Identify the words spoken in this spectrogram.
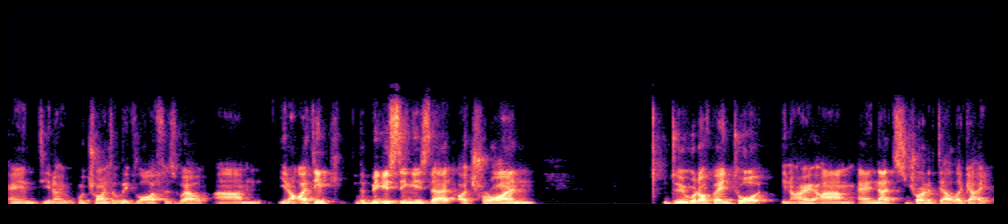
and you know we're trying to live life as well. Um, you know, I think the biggest thing is that I try and do what I've been taught, you know, um, and that's try to mm-hmm. delegate.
